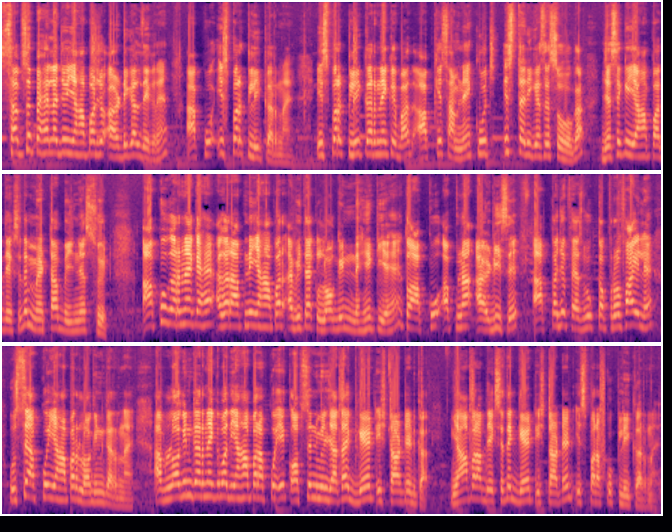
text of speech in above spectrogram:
सबसे पहला जो यहाँ पर जो आर्टिकल देख रहे हैं, आपको इस पर क्लिक करना है। इस पर क्लिक करने के बाद आपके सामने कुछ इस तरीके से शो होगा। जैसे कि यहाँ पर देख सकते हैं मेटा बिज़नेस स्वीट आपको करना क्या है? अगर आपने यहाँ पर अभी तक लॉगिन नहीं किए हैं तो आपको अपना आईडी से आपका जो फेसबुक का प्रोफ़ाइल है, उससे आपको यहाँ पर लॉगिन करना है। अब लॉगिन करने के बाद यहाँ पर आपको एक ऑप्शन मिल जाता है गेट स्टार्टेड का। यहाँ पर आप देख सकते हैं गेट स्टार्टेड इस पर आपको क्लिक करना है।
